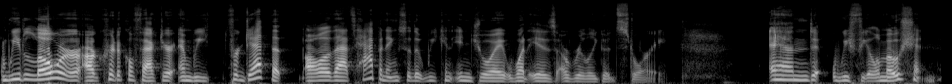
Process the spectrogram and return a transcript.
we lower our critical factor and we forget that all of that's happening so that we can enjoy what is a really good story. And we feel emotion.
